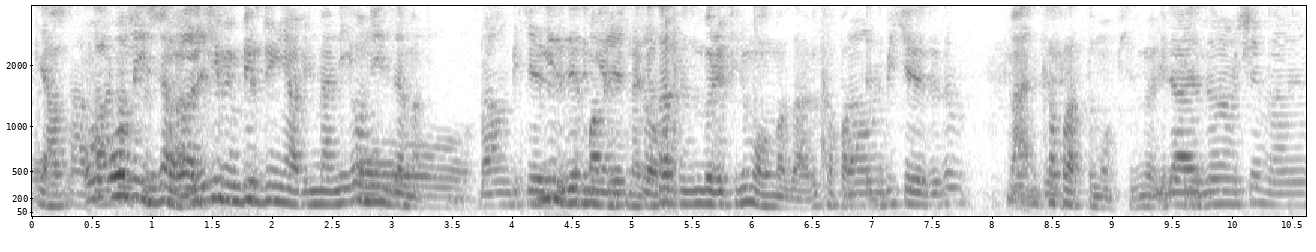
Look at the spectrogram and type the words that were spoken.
ya. Ya Ha, o, onu Tarkovski izlemem. Solaris. 2001 Dünya bilmem ne onu izlemem. Oo, Ben bir kere İzledim bana yarısına yetti o. kadar dedim böyle film olmaz abi kapat Ben onu dedim. bir kere izledim. Ben kapattım o filmi öyle. Bir daha film. izlemem için yani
